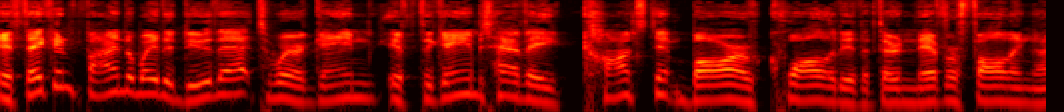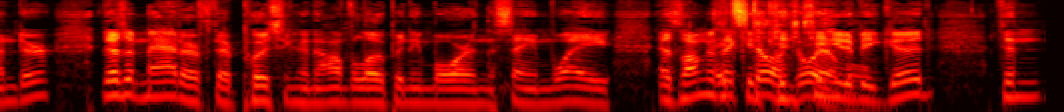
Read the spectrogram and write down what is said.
If they can find a way to do that to where a game, if the games have a constant bar of quality that they're never falling under. It doesn't matter if they're pushing an envelope anymore in the same way. As long as It's they can continue to be good, then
